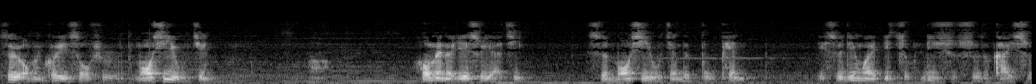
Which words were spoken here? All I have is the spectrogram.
所以我们可以说是摩西五经啊，后面的耶稣亚记是摩西五经的补篇，也是另外一组历史书的开始。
